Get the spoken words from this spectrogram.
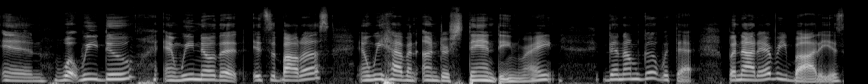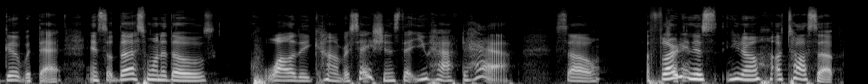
in what we do and we know that it's about us and we have an understanding, right? Then I'm good with that. But not everybody is good with that. And so that's one of those quality conversations that you have to have. So flirting is, you know, a toss up,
